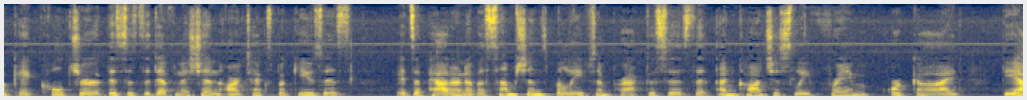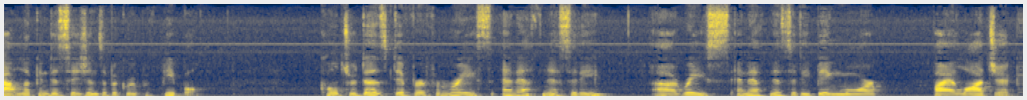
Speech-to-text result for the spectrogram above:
Okay, culture, this is the definition our textbook uses. It's a pattern of assumptions, beliefs, and practices that unconsciously frame or guide the outlook and decisions of a group of people. Culture does differ from race and ethnicity, uh, race and ethnicity being more biologic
